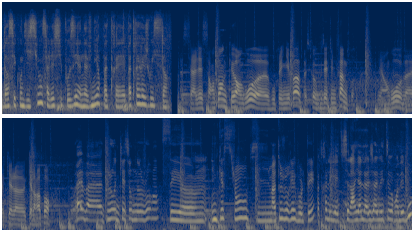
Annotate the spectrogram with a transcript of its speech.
dans ces conditions, ça laisse supposer un avenir pas très, pas très réjouissant. Ça laisse entendre que, en gros, vous plaignez pas parce que vous êtes une femme, quoi. Et en gros, bah, quel, quel rapport? Ouais, bah, toujours une question de nos jours. Hein. C'est euh, une question qui m'a toujours révoltée. Après, l'égalité salariale n'a jamais été au rendez-vous.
